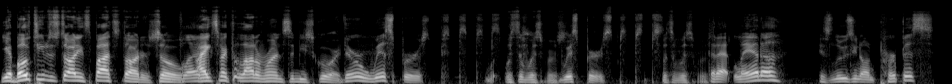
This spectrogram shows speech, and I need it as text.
yeah, both teams are starting spot starters, so I expect a lot of runs to be scored. There are whispers. What's the whispers? Whispers. What's the whispers? That Atlanta is losing on purpose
